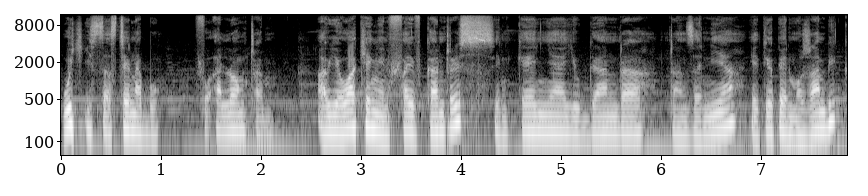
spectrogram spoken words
which is sustainable for a long term. Uh, we are working in five countries in Kenya, Uganda, Tanzania, Ethiopia and Mozambique.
